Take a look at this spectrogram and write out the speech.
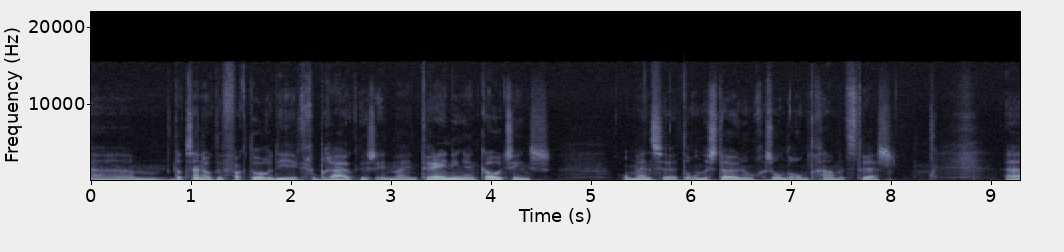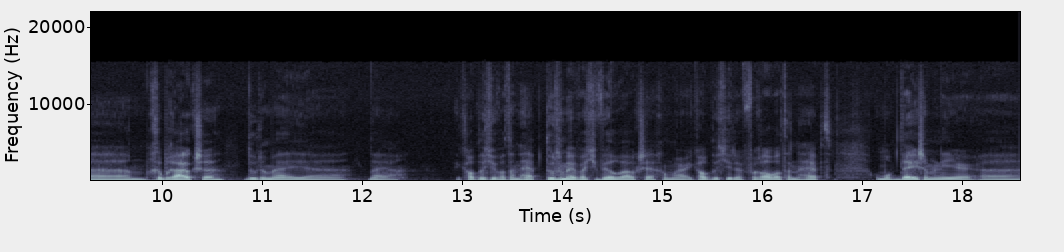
Um, dat zijn ook de factoren die ik gebruik dus in mijn training en coachings om mensen te ondersteunen om gezonder om te gaan met stress. Um, gebruik ze, doe ermee, uh, nou ja, ik hoop dat je wat aan hebt. Doe ermee wat je wil, wou ik zeggen, maar ik hoop dat je er vooral wat aan hebt om op deze manier uh,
